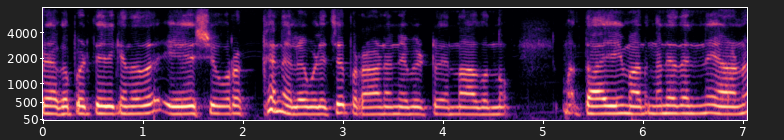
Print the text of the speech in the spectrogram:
രേഖപ്പെടുത്തിയിരിക്കുന്നത് യേശു ഉറക്കെ നിലവിളിച്ച് പ്രാണനെ വിട്ടു എന്നാകുന്നു. മത്തായിയും അങ്ങനെ തന്നെയാണ്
